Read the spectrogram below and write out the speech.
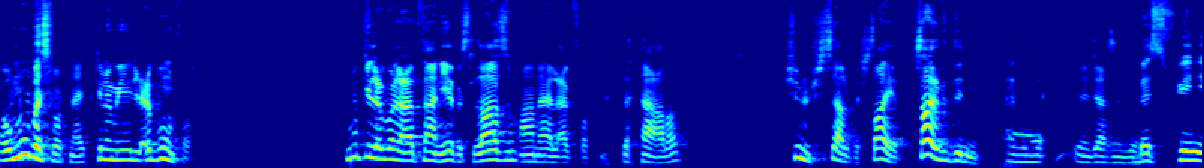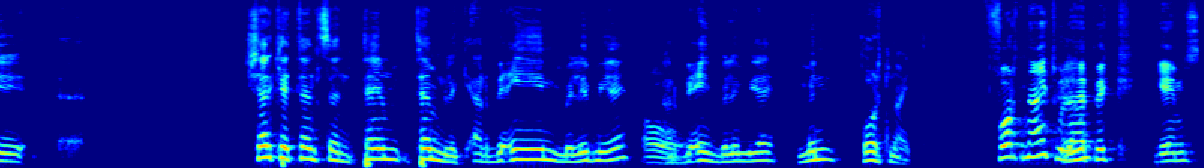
أو مو بس فورتنايت كلهم يلعبون فورتنايت ممكن يلعبون ألعاب ثانية بس لازم أنا ألعب فورتنايت عرفت؟ شنو شو السالفة؟ إيش صاير؟ صاير بالدنيا آه، جالس نقول. بس في آه، شركة تنسنت تملك 40% أوه. 40% من فورتنايت فورتنايت ولا. ايبك جيمز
